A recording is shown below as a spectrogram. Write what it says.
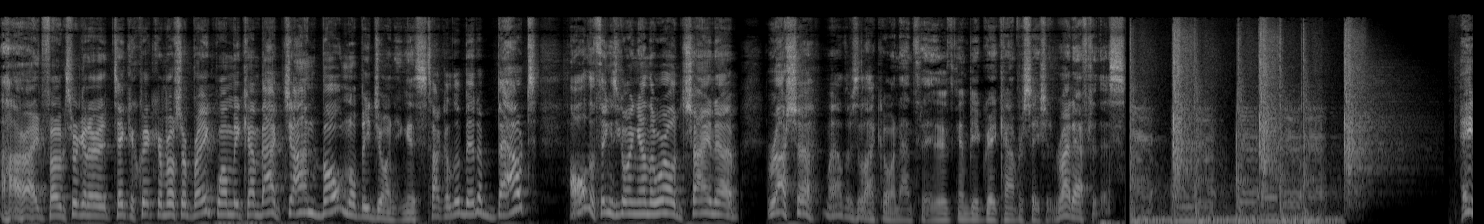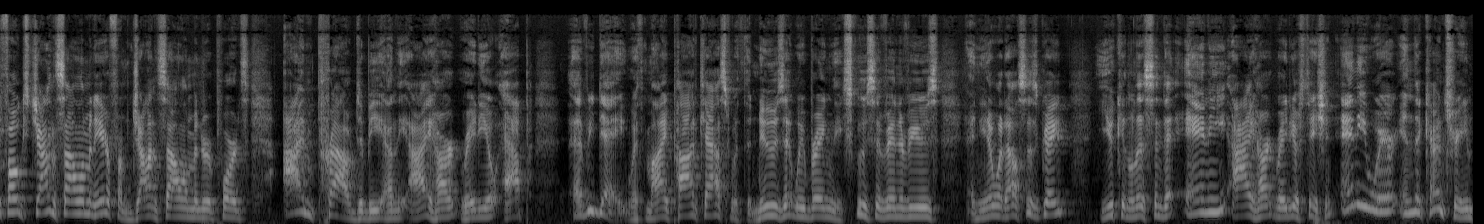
All right, folks, we're going to take a quick commercial break. When we come back, John Bolton will be joining us, talk a little bit about all the things going on in the world China, Russia. Well, there's a lot going on today. There's going to be a great conversation right after this. Hey folks, John Solomon here from John Solomon Reports. I'm proud to be on the iHeartRadio app every day with my podcast, with the news that we bring, the exclusive interviews. And you know what else is great? You can listen to any iHeartRadio station anywhere in the country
